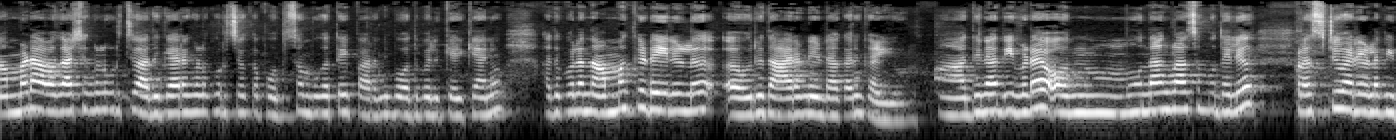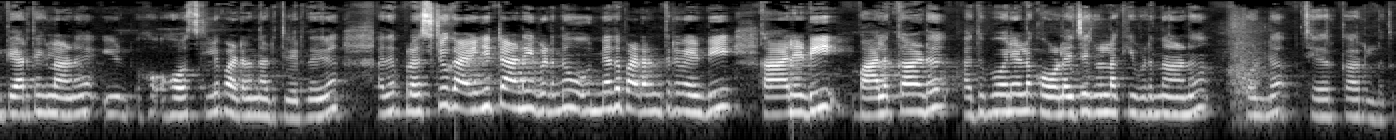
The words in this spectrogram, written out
നമ്മുടെ അവകാശങ്ങളെ കുറിച്ചും അവകാശങ്ങളെക്കുറിച്ചും അധികാരങ്ങളെക്കുറിച്ചൊക്കെ പൊതുസമൂഹത്തെ പറഞ്ഞ് ബോധവൽക്കരിക്കാനും അതുപോലെ നമുക്കിടയിലുള്ള ഒരു ധാരണ ഉണ്ടാക്കാനും കഴിയുള്ളൂ. അതിനകത്ത് ഇവിടെ മൂന്നാം ക്ലാസ് മുതൽ പ്ലസ് ടു വരെയുള്ള വിദ്യാർത്ഥികളാണ് ഈ ഹോസ്റ്റലിൽ പഠനം നടത്തി വരുന്നത്. അത് പ്ലസ് ടു കഴിഞ്ഞിട്ടാണ് ഇവിടുന്ന് ഉന്നത പഠനത്തിന് വേണ്ടി കാലടി പാലക്കാട് അതുപോലെയുള്ള കോളേജുകളിലൊക്കെ ഇവിടുന്നാണ് കൊണ്ട് ചേർക്കാറുള്ളത്.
